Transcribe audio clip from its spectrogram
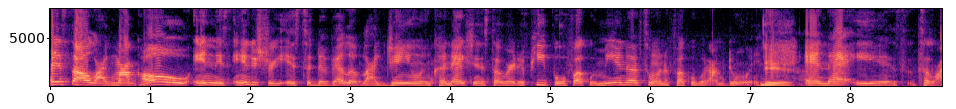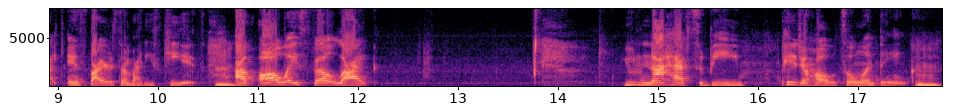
And so, like, my goal in this industry is to develop like genuine connections to where the people fuck with me enough to want to fuck with what I'm doing. Yeah. And that is to like inspire somebody's kids. Mm. I've always felt like you do not have to be pigeonholed to one thing. Mm.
